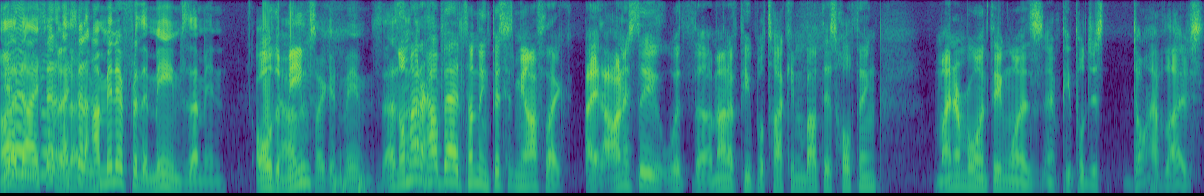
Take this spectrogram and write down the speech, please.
Oh, yeah, oh, I no, I know said I said, either. I'm in it for the memes. I mean, Oh, the all memes. fucking memes. That's no matter how bad for. something pisses me off, like I Yeah. honestly, with the amount of people talking about this whole thing, my number one thing was and people just don't have lives.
